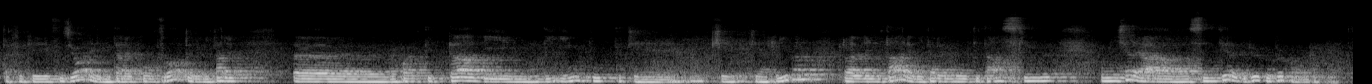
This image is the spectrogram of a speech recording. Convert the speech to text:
tecniche di diffusione, limitare il confronto, limitare eh, la quantità di, di input che, che, che, arrivano, rallentare, evitare il multitasking, cominciare a sentire di più il proprio corpo.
